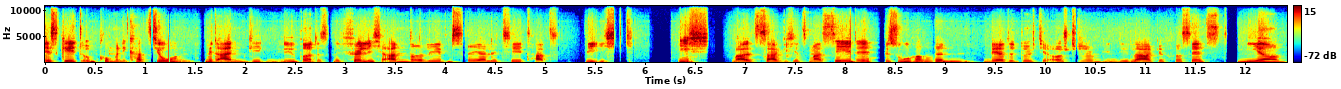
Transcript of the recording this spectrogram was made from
Es geht um Kommunikation mit einem Gegenüber, das eine völlig andere Lebensrealität hat wie ich. Ich als, sage ich jetzt mal, sehende Besucherin werde durch die Ausstellung in die Lage versetzt, mir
